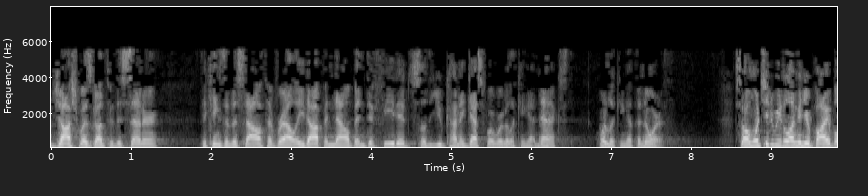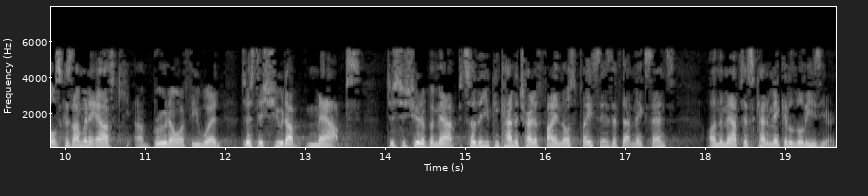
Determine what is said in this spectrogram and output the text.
Joshua has gone through the center. The kings of the south have rallied up and now been defeated so that you kind of guess where we're looking at next. We're looking at the north. So I want you to read along in your Bibles because I'm going to ask uh, Bruno if he would just to shoot up maps, just to shoot up a map so that you can kind of try to find those places if that makes sense on the map just to kind of make it a little easier.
